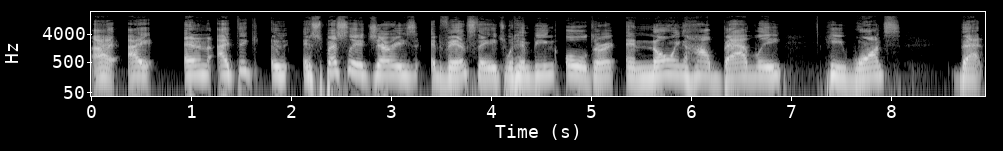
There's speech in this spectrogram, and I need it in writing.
I I and I think especially at Jerry's advanced age with him being older and knowing how badly he wants that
